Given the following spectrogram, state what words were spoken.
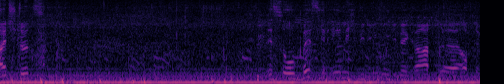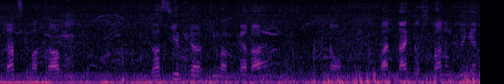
Seitstütz. Ist so ein bisschen ähnlich wie die Übung, die wir gerade äh, auf dem Platz gemacht haben. Du hast hier wieder immer mehr dahin. Genau. Band leicht auf Spannung. Jetzt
